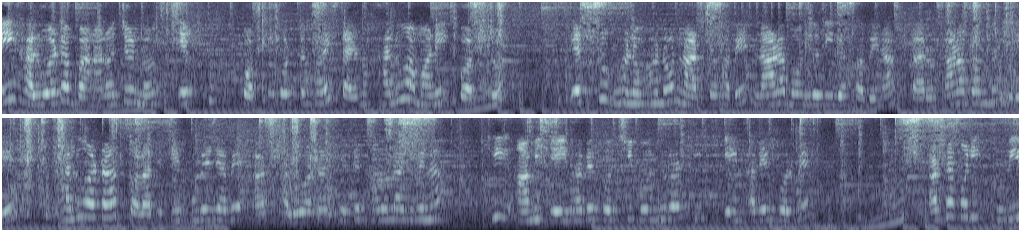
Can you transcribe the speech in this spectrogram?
এই হালুয়াটা বানানোর জন্য একটু কষ্ট করতে হয়, কারণ হালুয়া মানেই কষ্ট। একটু ঘন ঘন নাড়তে হবে, নাড়া বন্ধ দিলে হবে না, কারণ নাড়া বন্ধ দিলে হালুয়াটা তলা থেকে পুড়ে যাবে আর হালুয়াটা খেতে ভালো লাগবে না। ঠিক আমি এইভাবে করছি বন্ধুরা, ঠিক এইভাবে করবে। আশা করি খুবই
